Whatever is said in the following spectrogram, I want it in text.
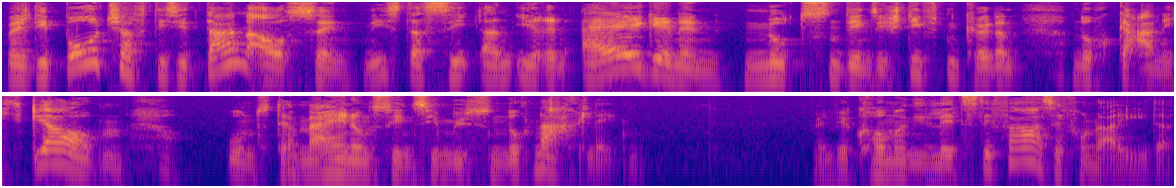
Weil die Botschaft, die Sie dann aussenden, ist, dass Sie an Ihren eigenen Nutzen, den Sie stiften können, noch gar nicht glauben und der Meinung sind, Sie müssen noch nachlegen. Weil wir kommen in die letzte Phase von AIDA.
